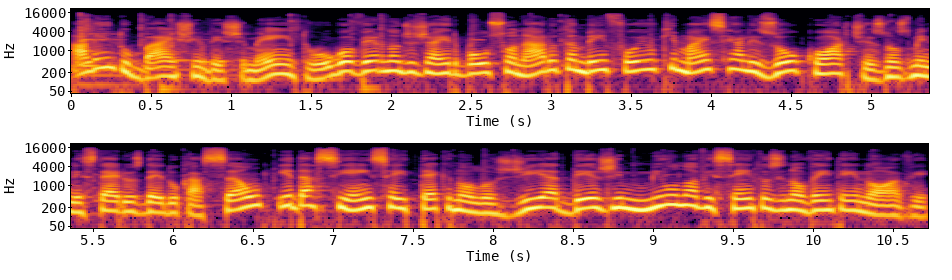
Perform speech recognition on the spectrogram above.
Além do baixo investimento, o governo de Jair Bolsonaro também foi o que mais realizou cortes nos ministérios da Educação e da Ciência e Tecnologia desde 1999.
